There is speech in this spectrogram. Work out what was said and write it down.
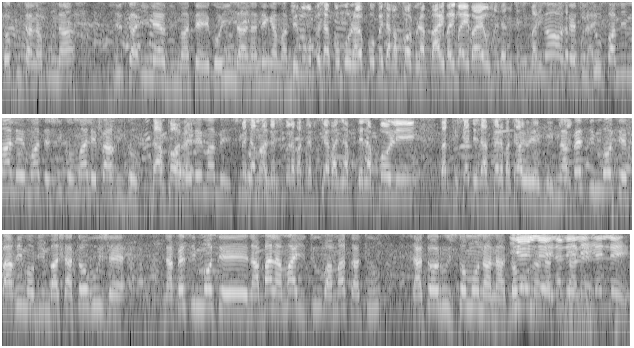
tokutana kuna jusqu'à 1 heure du matin ekoyinda na ndenge ya mabe moko pesa kombo na yo mpo obetaka forme na paris balingi bayeba ye osala mitisi paris non c'est toujours famille male moi c'est chico male par rigo d'accord abele mame pesa mbote siko na bato na biso ya napoli bakristian des affaires bataka yo yebi napesi mbote paris mobimba château rouge napesi mbote na bana mai tu bamasa tu chateau rouge tomonana tomonana naleli yende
